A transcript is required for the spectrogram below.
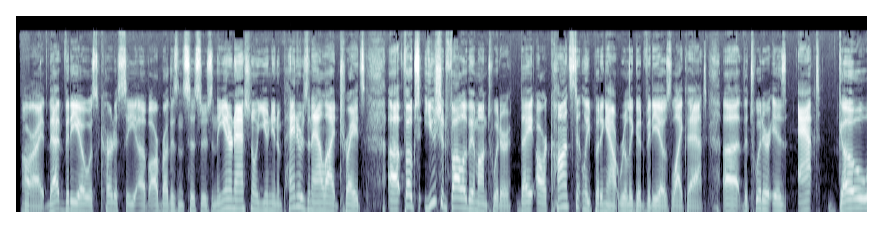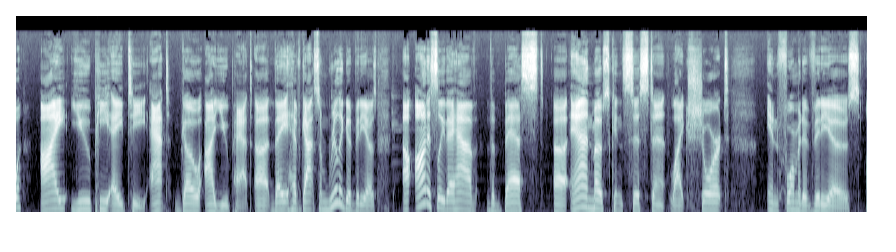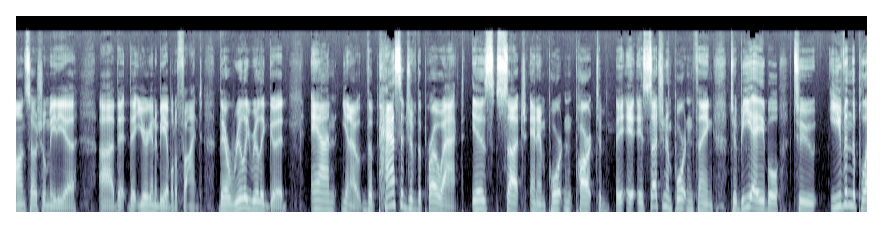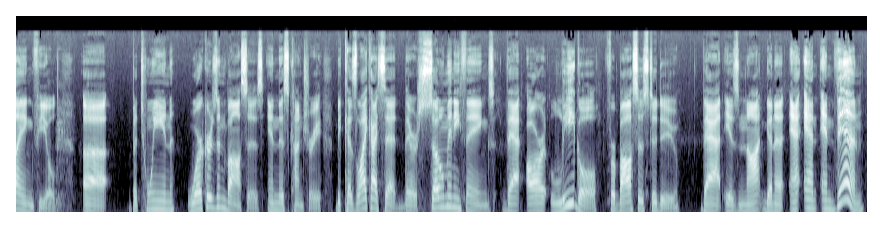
All right, that video was courtesy of our brothers and sisters in the International Union of Painters and Allied Trades. Uh, folks, you should follow them on Twitter. They are constantly putting out really good videos like that. Uh, the Twitter is at go IUPAT at go IUPAT. Uh, they have got some really good videos. Uh, honestly, they have the best uh, and most consistent, like short, informative videos on social media uh, that, that you're going to be able to find. They're really, really good. And, you know, the passage of the PRO Act is such an important part to, is such an important thing to be able to even the playing field. Uh, between workers and bosses in this country because like I said there are so many things that are legal for bosses to do that is not going to and, and and then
